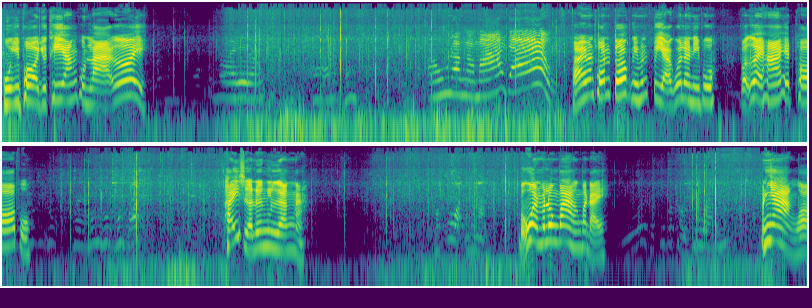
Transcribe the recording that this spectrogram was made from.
ผู้อีพ่ออยู่เที่ยงผุนหลาเอ้ยไปมันพ้นตกนี่มันเปียกไว้แล้วนี่ผู้ปะเอื้อยหาเฮ็ดพอผู้ไผเสือเรืองเรืองๆน่ะบ่อ้วนมาลงบ้านข้างบันไดมันย่างวะ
